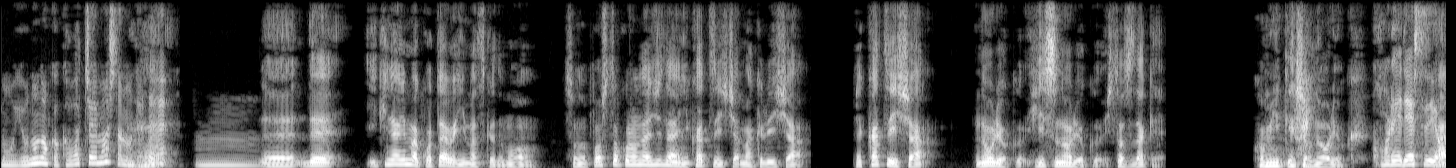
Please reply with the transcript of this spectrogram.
もう世の中変わっちゃいましたのでね。はいうん。でで、いきなりまあ答えは言いますけども、そのポストコロナ時代に勝つ医者、負ける医者、で勝つ医者、能力、必須能力、一つだけ。コミュニケーション能力。これですよ。は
